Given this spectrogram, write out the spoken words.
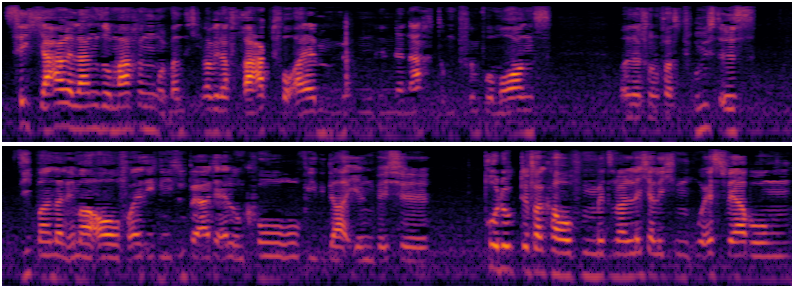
zig Jahre lang so machen und man sich immer wieder fragt, vor allem mitten in der Nacht um 5 Uhr morgens, weil er schon fast frühst ist, sieht man dann immer auf, weiß ich nicht, Super RTL und Co., wie die da irgendwelche Produkte verkaufen mit so einer lächerlichen US-Werbung,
